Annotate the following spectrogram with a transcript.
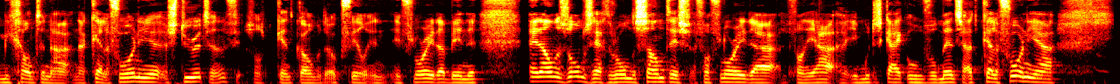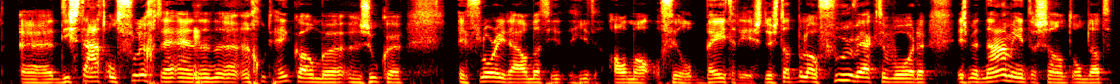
migranten naar, naar Californië stuurt. En zoals bekend komen er ook veel in, in Florida binnen. En andersom zegt Ron DeSantis van Florida van ja, je moet eens kijken hoeveel mensen uit California uh, die staat ontvluchten en een, een goed heenkomen zoeken in Florida, omdat hier het allemaal veel beter is. Dus dat belooft vuurwerk te worden, is met name interessant, omdat,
